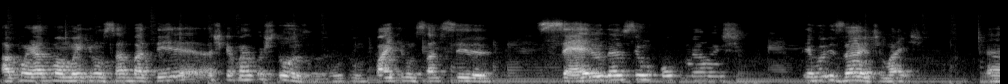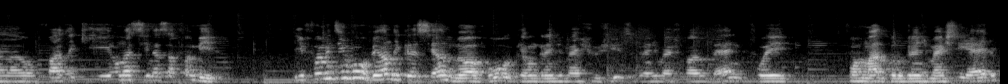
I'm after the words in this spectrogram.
apanhar de uma mãe que não sabe bater, acho que é mais gostoso. Um pai que não sabe ser sério deve ser um pouco menos terrorizante, mas ah, o fato é que eu nasci nessa família. E foi me desenvolvendo e crescendo. Meu avô, que é um grande mestre jiu-jitsu, grande mestre Flávio Bering, foi formado pelo grande mestre Hélio.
